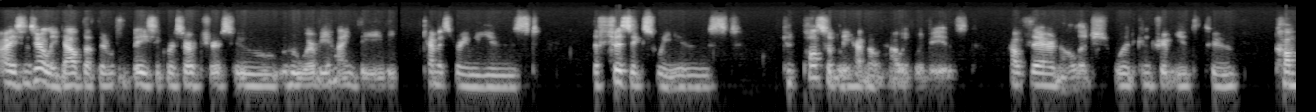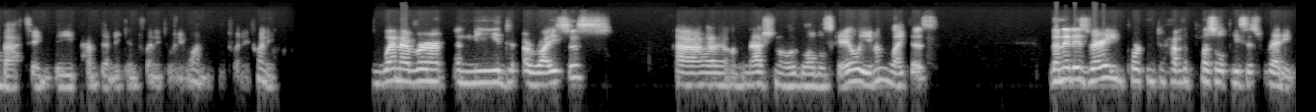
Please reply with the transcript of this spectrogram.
I sincerely doubt that the basic researchers who, who were behind the, the chemistry we used, the physics we used, could possibly have known how it would be used, how their knowledge would contribute to combating the pandemic in 2021 and 2020. whenever a need arises uh, on a national or global scale, even like this, then it is very important to have the puzzle pieces ready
